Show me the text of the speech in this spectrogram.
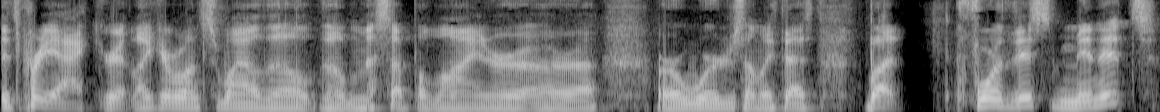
it's pretty accurate. Like every once in a while they'll they'll mess up a line or or a, or a word or something like that. But for this minute.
